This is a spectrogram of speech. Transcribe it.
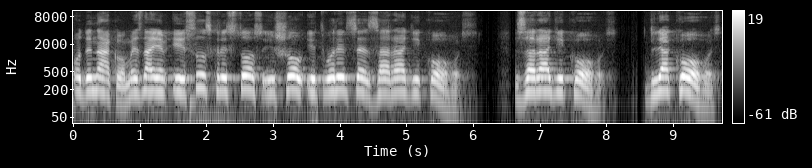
одинаково. Ми знаємо, Ісус Христос йшов і творив це заради когось. Заради когось, для когось.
